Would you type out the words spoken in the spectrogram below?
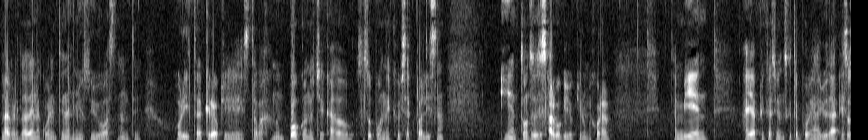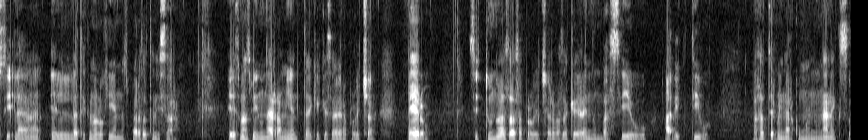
la verdad en la cuarentena el mío subió bastante. Ahorita creo que está bajando un poco, no he checado, se supone que hoy se actualiza y entonces es algo que yo quiero mejorar. También hay aplicaciones que te pueden ayudar. Eso sí, la, la tecnología no es para satanizar. Es más bien una herramienta que hay que saber aprovechar. Pero, si tú no las vas a aprovechar, vas a quedar en un vacío adictivo. Vas a terminar como en un anexo.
